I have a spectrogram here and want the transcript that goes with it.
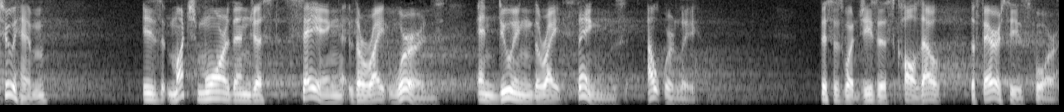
to Him, is much more than just saying the right words and doing the right things outwardly. This is what Jesus calls out the Pharisees for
